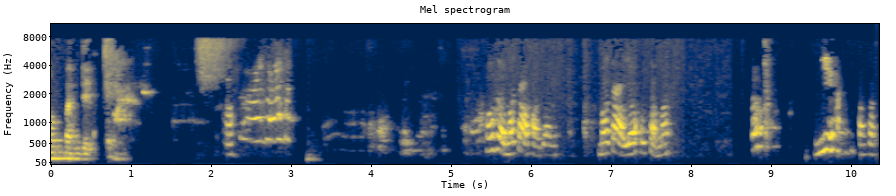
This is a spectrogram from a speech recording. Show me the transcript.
คบบัณฑิตเขาเดี๋ยวมาเก่าขอจันมาเก่าแล้วคุณสามารถนี่ค่ะขอจัน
